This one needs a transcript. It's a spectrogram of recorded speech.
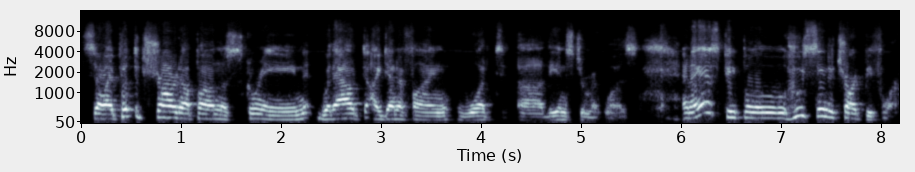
So I put the chart up on the screen without identifying what uh, the instrument was, and I asked people who's seen a chart before,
